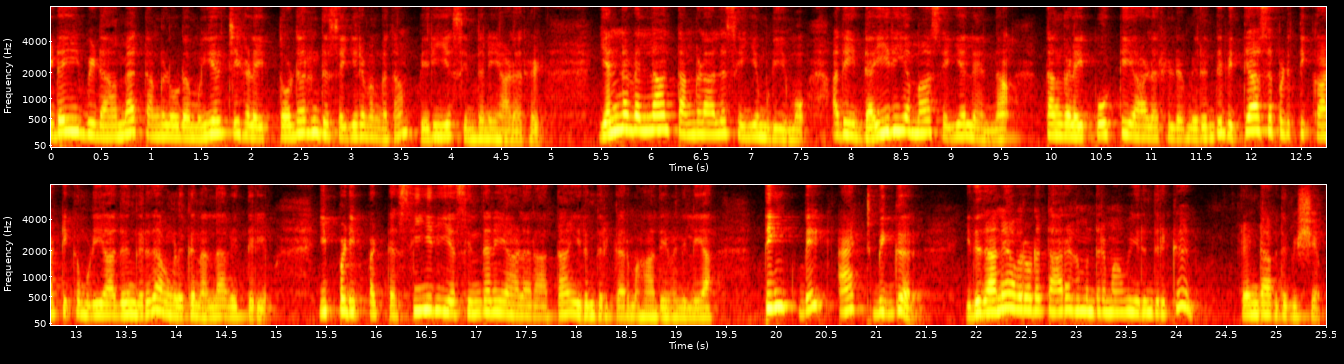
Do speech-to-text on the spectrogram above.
இடைவிடாமல் தங்களோட முயற்சிகளை தொடர்ந்து செய்கிறவங்க தான் பெரிய சிந்தனையாளர்கள். என்னவெல்லாம் தங்களால் செய்ய முடியுமோ அதை தைரியமாக செய்யலைன்னா தங்களை போட்டியாளர்களிடமிருந்து வித்தியாசப்படுத்தி காட்டிக்க முடியாதுங்கிறது அவங்களுக்கு நல்லாவே தெரியும். இப்படிப்பட்ட சீரிய சிந்தனையாளராக தான் இருந்திருக்கார் மகாதேவன் இல்லையா? திங்க் பிக் ஆக்ட் பிக்கர் இதுதானே அவரோட தாரக மந்திரமாகவும் இருந்திருக்கு? ரெண்டாவது விஷயம்.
